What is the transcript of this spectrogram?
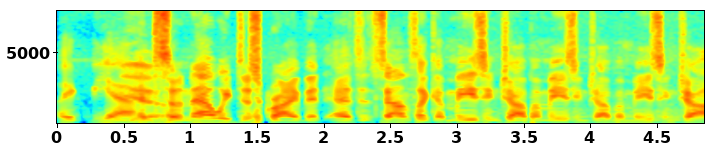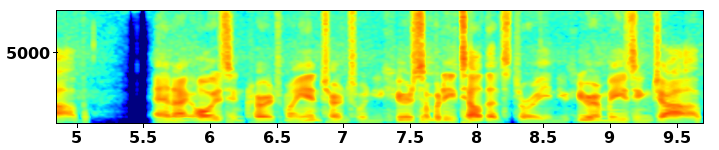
Like, yeah. Yeah. And so now we describe it as it sounds like amazing job, amazing job, amazing job. And I always encourage my interns when you hear somebody tell that story and you hear amazing job,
